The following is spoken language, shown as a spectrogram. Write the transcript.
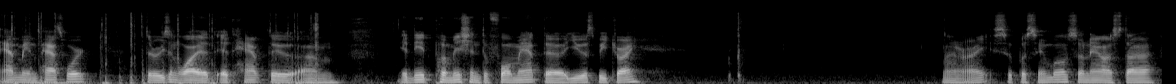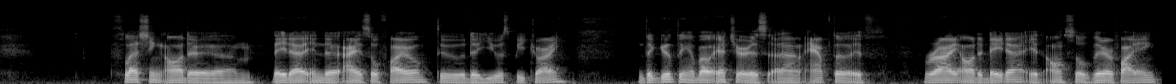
admin password. The reason why it, it have to um, it need permission to format the USB drive. All right super simple. So now I start flashing all the um, data in the ISO file to the USB drive. The good thing about Etcher is uh, after it write all the data it also verifying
